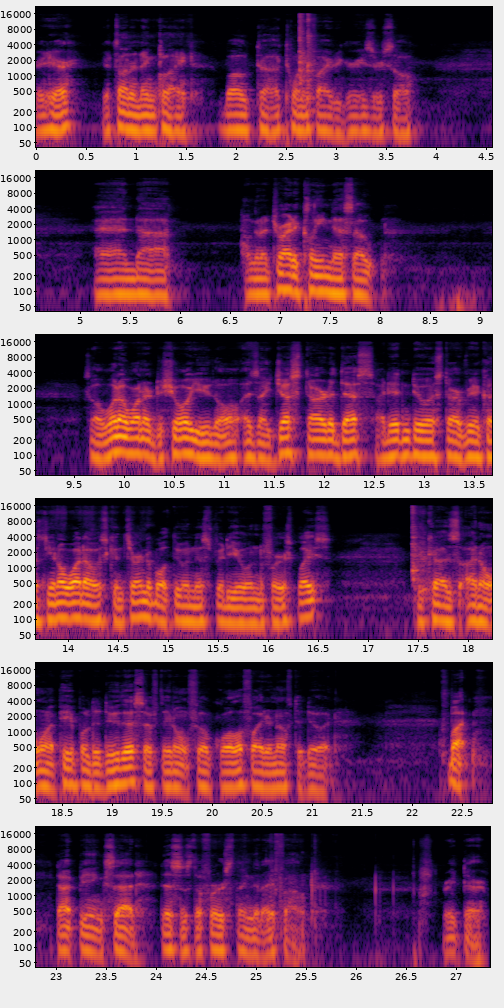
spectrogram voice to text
right here. It's on an incline, about uh, 25 degrees or so. And uh, I'm going to try to clean this out. So what I wanted to show you though, is I just started this. I didn't do a start video because you know what? I was concerned about doing this video in the first place. Because I don't want people to do this if they don't feel qualified enough to do it. But that being said, this is the first thing that I found. Right there.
